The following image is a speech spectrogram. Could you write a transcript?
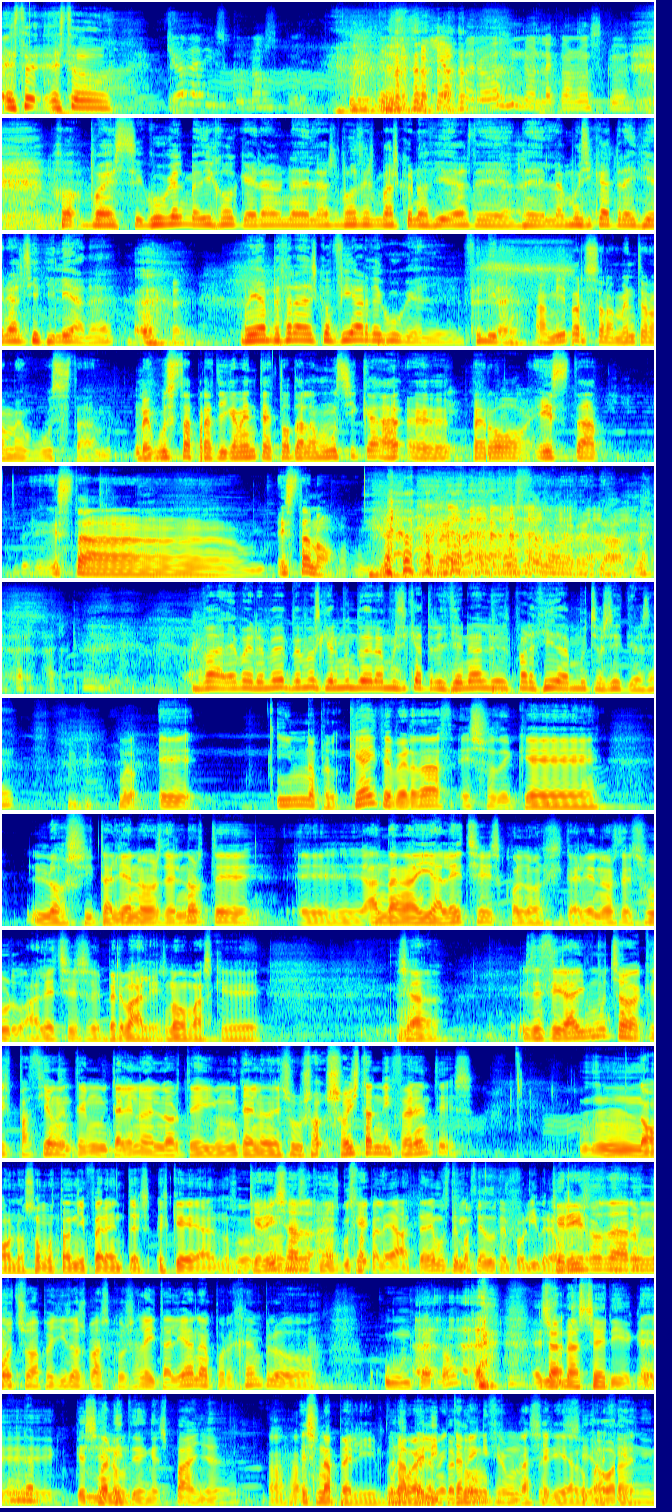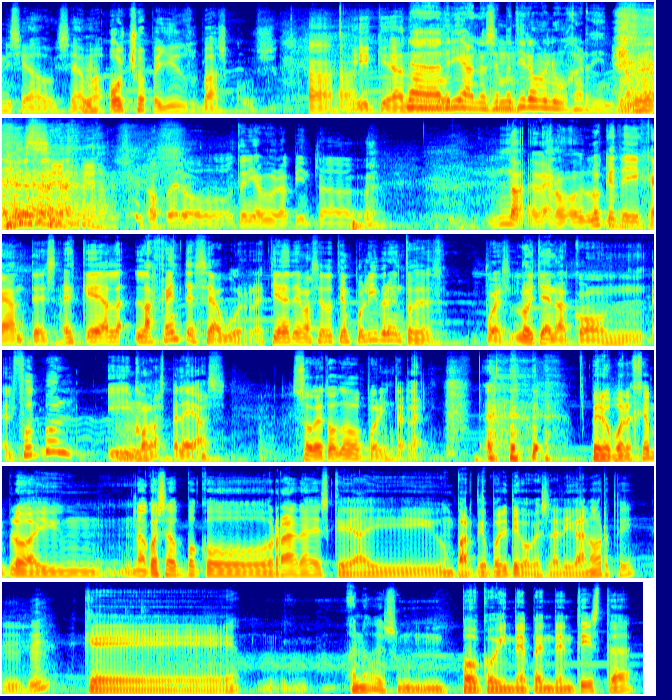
Esto, esto Yo la desconozco. Yo, pero no la conozco. pues Google me dijo que era una de las voces más conocidas de, de la música tradicional siciliana. ¿eh? Voy a empezar a desconfiar de Google, Filippo. A mí personalmente no me gusta. Me gusta prácticamente toda la música, eh, pero esta, esta, esta no. De verdad, esta no, de verdad. Vale, bueno, ve- vemos que el mundo de la música tradicional es parecido en muchos sitios, ¿eh? Bueno, eh, y una pregunta. ¿Qué hay de verdad eso de que los italianos del norte eh, andan ahí a leches con los italianos del sur, a leches eh, verbales, ¿no? Más que... O sea, es decir, hay mucha crispación entre un italiano del norte y un italiano del sur. ¿So- ¿Sois tan diferentes? No, no somos tan diferentes. Es que a nosotros, ¿Queréis a nosotros nos gusta que- pelear. Tenemos demasiado tiempo libre. ¿Queréis hombre. rodar un ocho apellidos vascos a la italiana, por ejemplo? ¿Un perdón? Es No. una serie que, Una- que se bueno, emite en España. Ajá. Es una peli. pero Una bueno, peli, también, también hicieron una serie algo Sí, ahora han iniciado, que se llama Ocho apellidos vascos. Ajá. Y que Nada, Adriano, se metieron en un jardín. No, pero tenía buena pinta. No, bueno, lo que te dije antes es que la, la gente se aburre, tiene demasiado tiempo libre, entonces pues lo llena con el fútbol y Mm. con las peleas, sobre todo por internet. Pero, por ejemplo, hay un- una cosa un poco rara, es que hay un partido político que es la Liga Norte, que bueno, es un poco independentista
